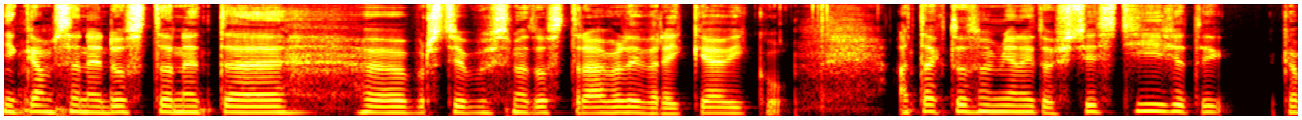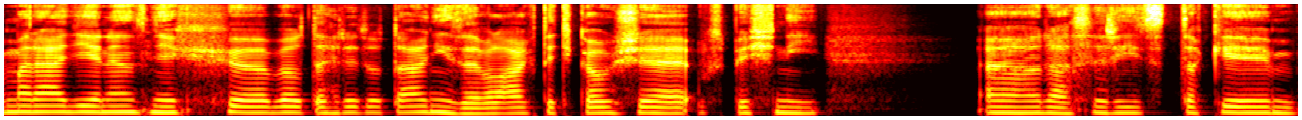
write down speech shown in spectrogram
nikam se nedostanete, eh, prostě jsme to strávili v Reykjavíku. A tak to jsme měli to štěstí, že ty kamarádi, jeden z nich eh, byl tehdy totální zevlák, teďka už je úspěšný, eh, dá se říct, taky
